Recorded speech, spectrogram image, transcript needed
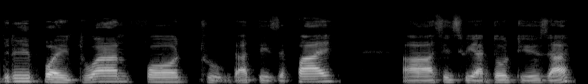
3.142. That is a pi, uh, since we are told to use that.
